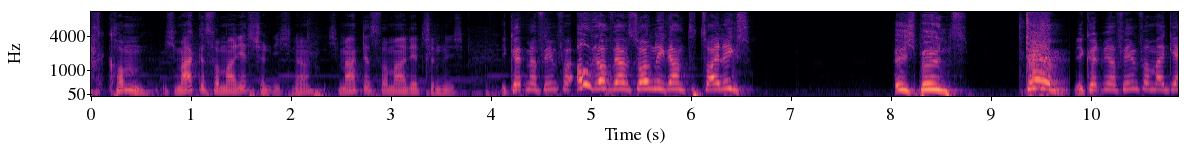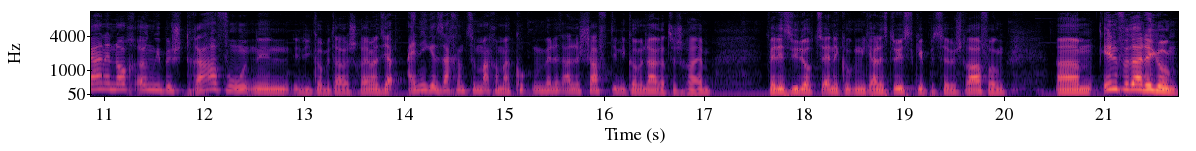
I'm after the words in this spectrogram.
Ach komm, ich mag das Format jetzt schon nicht, ne? Ich mag das Format jetzt schon nicht. Ihr könnt mir auf jeden Fall... Oh, doch, wir haben Songling, wir haben zwei Links. Ich bin's. Tim! Ihr könnt mir auf jeden Fall mal gerne noch irgendwie Bestrafung unten in, in die Kommentare schreiben. Also ich habe einige Sachen zu machen. Mal gucken, wenn es alles schafft, in die Kommentare zu schreiben. Werde das Video auch zu Ende gucken, nicht alles durchskippt bis zur Bestrafung. Ähm, Innenverteidigung.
